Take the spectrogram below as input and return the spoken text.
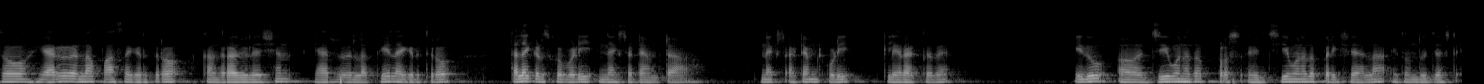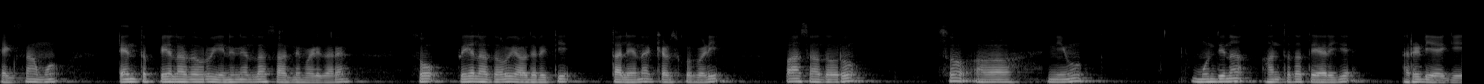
ಸೊ ಯಾರ್ಯಾರೆಲ್ಲ ಪಾಸ್ ಆಗಿರ್ತೀರೋ ಕಂಗ್ರ್ಯಾಜುಲೇಷನ್ ಯಾರ್ಯಾರೆಲ್ಲ ಫೇಲ್ ಆಗಿರ್ತೀರೋ, ತಲೆ ಕೆಡಿಸ್ಕೋಬೇಡಿ ನೆಕ್ಸ್ಟ್ ಅಟೆಂಪ್ಟ ನೆಕ್ಸ್ಟ್ ಅಟೆಂಪ್ಟ್ ಕೊಡಿ ಕ್ಲಿಯರ್ ಆಗ್ತದೆ. ಇದು ಜೀವನದ ಪ್ರಶ್ ಜೀವನದ ಪರೀಕ್ಷೆ ಅಲ್ಲ, ಇದೊಂದು ಜಸ್ಟ್ ಎಕ್ಸಾಮು ಟೆಂತ್ ಫೇಲ್ ಆದವರು ಏನೇನೆಲ್ಲ ಸಾಧನೆ ಮಾಡಿದ್ದಾರೆ. ಸೊ ಫೇಲ್ ಆದವರು ಯಾವುದೇ ರೀತಿ ತಲೆಯನ್ನು ಕೆಡಿಸ್ಕೋಬೇಡಿ. ಪಾಸ್ ಆದವರು ಸೊ ನೀವು ಮುಂದಿನ ಹಂತದ ತಯಾರಿಗೆ ರೆಡಿಯಾಗಿ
